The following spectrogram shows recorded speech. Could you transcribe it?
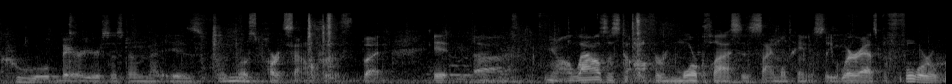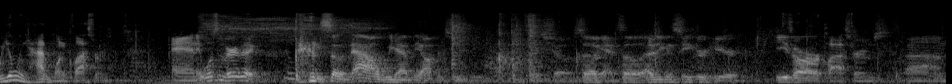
cool barrier system that is for the most part soundproof, but it uh, you know allows us to offer more classes simultaneously. Whereas before we only had one classroom, and it wasn't very big, and so now we have the opportunity to show. So again, so as you can see through here, these are our classrooms. Um,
